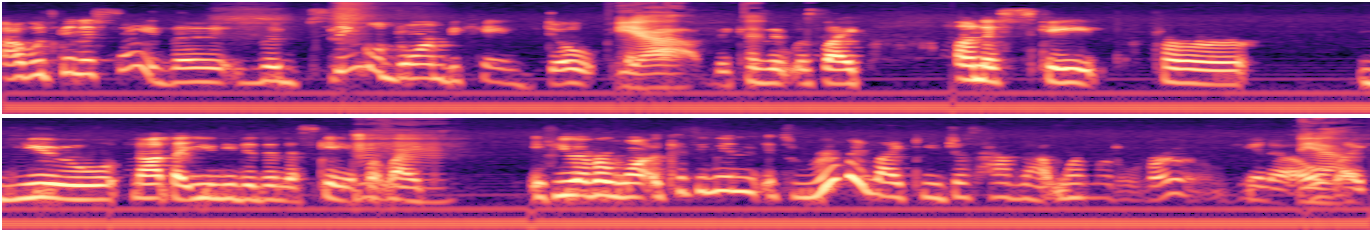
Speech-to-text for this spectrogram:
I was gonna say the the single dorm became dope. Yeah. because it was like an escape for you. Not that you needed an escape, but like Mhm. if you ever want, because I mean, it's really like you just have that one little room. You know, Yeah. like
